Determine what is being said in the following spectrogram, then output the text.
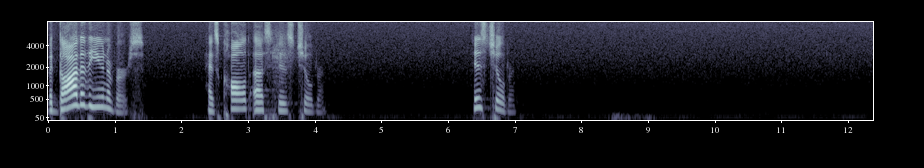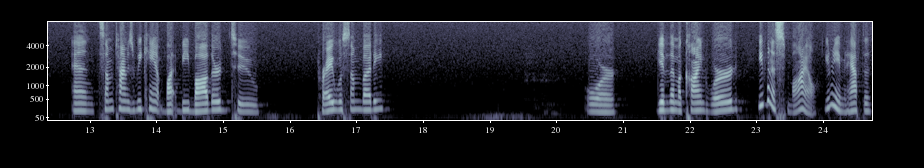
the God of the universe has called us his children. His children. And sometimes we can't be bothered to pray with somebody or give them a kind word, even a smile. You don't even have to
